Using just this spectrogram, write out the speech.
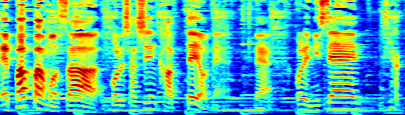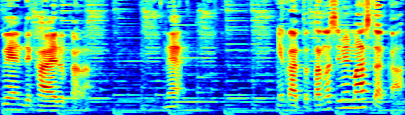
え、パパもさ、これ写真買ってよね。ね。これ2100円で買えるから。ね。よかった。楽しめましたか？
